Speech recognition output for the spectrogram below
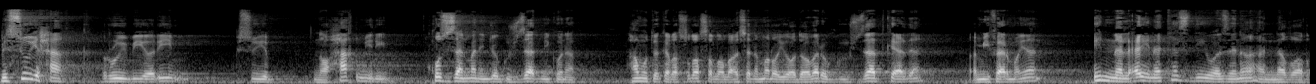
به سوی حق روی بیاریم به سوی ناحق میریم. خصوصا من اینجا گوش زد می‌کنم. همونطور که رسول الله صلی الله علیه و ما را یادآور و گوش زد کردن و میفرمایند ان العين تزني وزناها النظر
